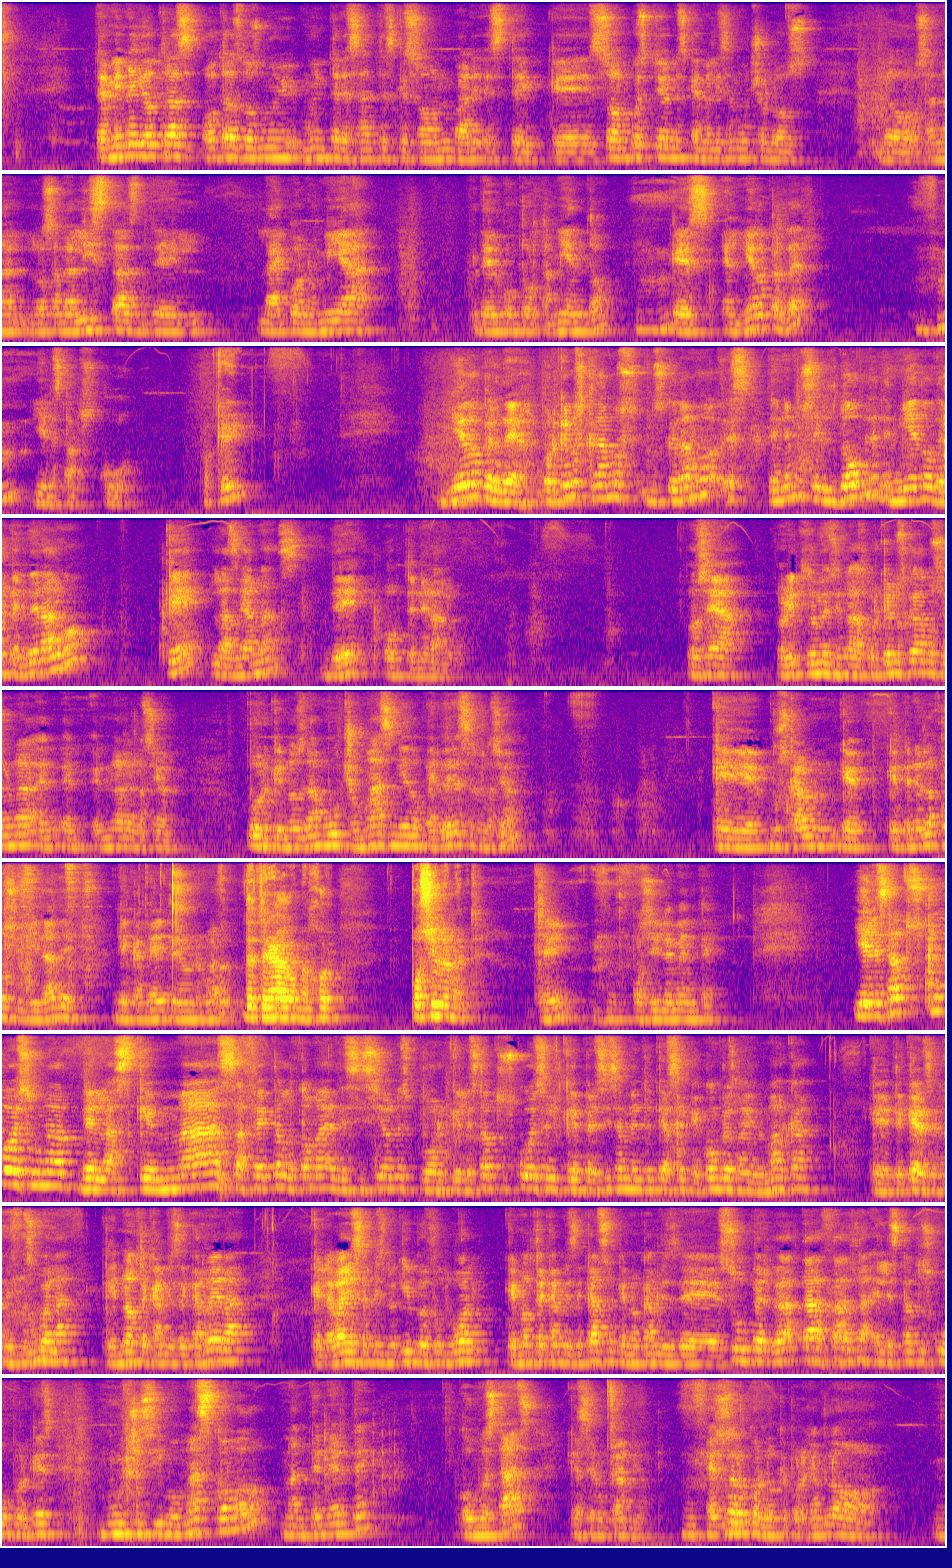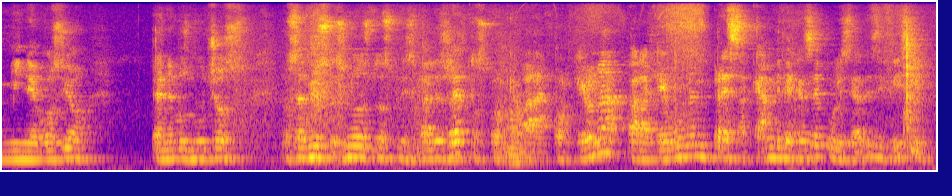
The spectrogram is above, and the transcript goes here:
También hay otras, otras dos muy, muy interesantes que son, este, que son cuestiones que analizan mucho los, los, ana- los analistas de la economía del comportamiento, que es el miedo a perder y el status quo. Ok. Miedo a perder. ¿Por qué nos quedamos? Nos quedamos, es, tenemos el doble de miedo de perder algo que las ganas de obtener algo. O sea, ahorita tú mencionabas, ¿por qué nos quedamos en una, en, en- una relación? Porque nos da mucho más miedo perder esa relación que buscar un, que, que tener la posibilidad de, de cambiar y tener una nueva. De tener algo mejor. Posiblemente. Sí, posiblemente. Y el status quo es una de las que más afecta la toma de decisiones porque el status quo es el que precisamente te hace que compres la misma marca, que te quedes en la misma escuela, que no te cambies de carrera, que le vayas al mismo equipo de fútbol, que no te cambies de casa, que no cambies de súper, el status quo porque es muchísimo más cómodo mantenerte como estás que hacer un cambio. Eso es algo con lo que, por ejemplo, mi negocio tenemos muchos, o sea, es uno de los principales retos, porque para, porque una, para que una empresa cambie de agencia de publicidad es difícil,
